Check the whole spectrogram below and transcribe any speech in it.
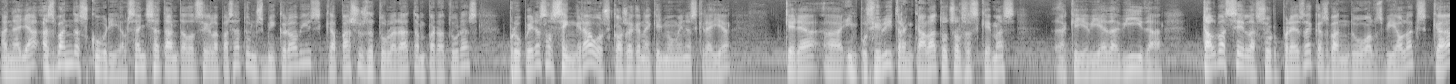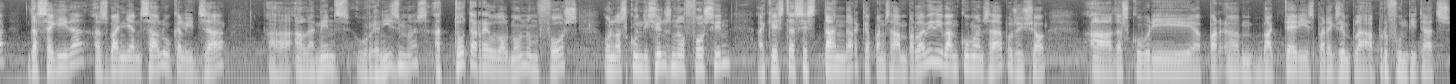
En allà es van descobrir, als anys 70 del segle passat, uns microbis capaços de tolerar temperatures properes als 100 graus, cosa que en aquell moment es creia que era eh, impossible i trencava tots els esquemes eh, que hi havia de vida. Tal va ser la sorpresa que es van dur els biòlegs que de seguida es van llançar a localitzar eh, elements, organismes, a tot arreu del món on fos, on les condicions no fossin aquestes estàndard que pensaven per la vida i van començar doncs, això, a descobrir eh, per, eh, bacteris, per exemple, a profunditats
